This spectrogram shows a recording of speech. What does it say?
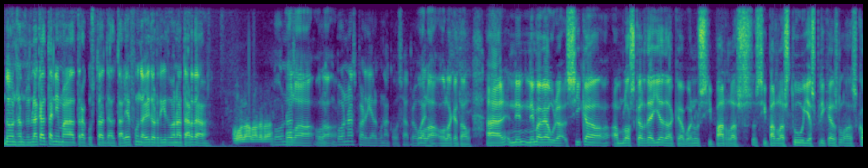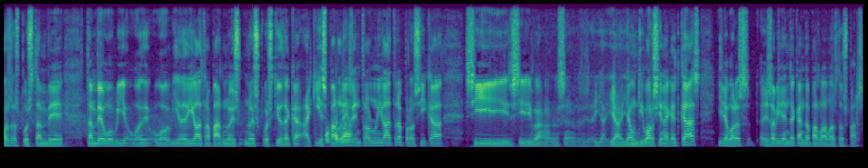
Doncs em sembla que el tenim a l'altre costat del telèfon. David Ortiz, bona tarda. Hola, bona tarda. Bones, Hola, hola. bo- Bones per dir alguna cosa, però Hola, bueno. hola, què tal? Uh, anem a veure, sí que amb l'Òscar deia de que, bueno, si parles, si parles tu i expliques les coses, pues, també també ho havia, ho, ho havia de dir l'altra part. No és, no és qüestió de que aquí es parlés entre l'un i l'altre, però sí que si, si, bueno, hi, ha, hi ha- hi ha un divorci en aquest cas i llavors és evident de que han de parlar les dues parts.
